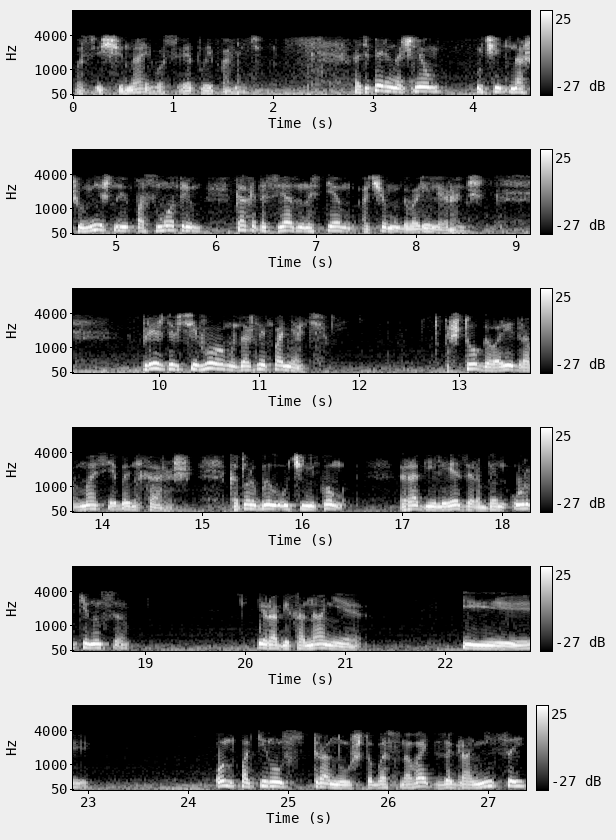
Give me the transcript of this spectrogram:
посвящена его светлой памяти. А теперь начнем учить нашу Мишну и посмотрим, как это связано с тем, о чем мы говорили раньше. Прежде всего, мы должны понять, что говорит Равмасия бен Хараш, который был учеником Раби Элиезера бен Уркинуса и Раби Ханания, и он покинул страну, чтобы основать за границей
